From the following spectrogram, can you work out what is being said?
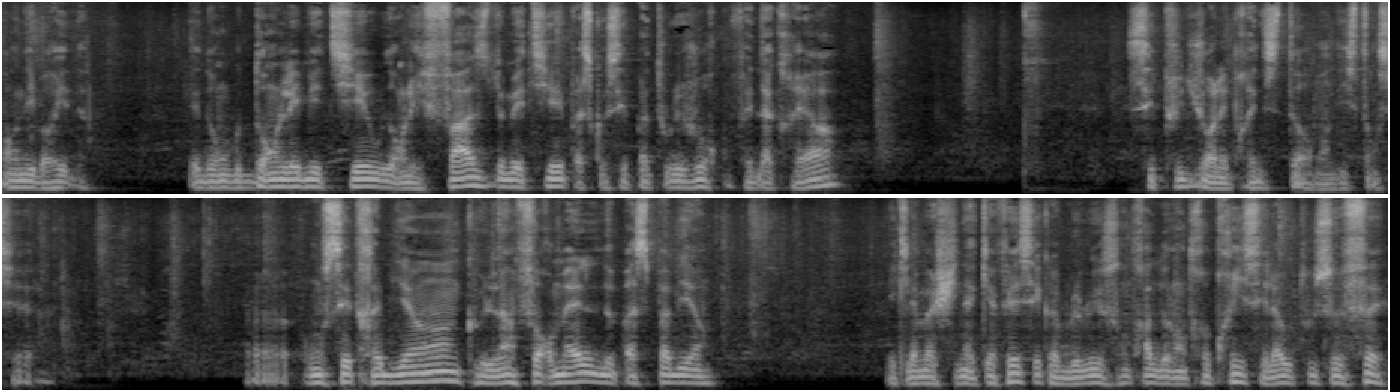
en hybride. Et donc, dans les métiers ou dans les phases de métier, parce que c'est pas tous les jours qu'on fait de la créa, c'est plus dur les brainstorms en distanciel. Euh, on sait très bien que l'informel ne passe pas bien. Et que la machine à café, c'est comme le lieu central de l'entreprise, c'est là où tout se fait.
